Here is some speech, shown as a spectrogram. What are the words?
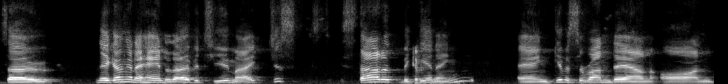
So nick i'm going to hand it over to you mate. Just start at the beginning and give us a rundown on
